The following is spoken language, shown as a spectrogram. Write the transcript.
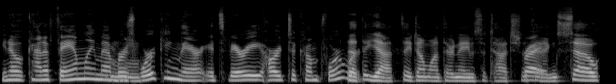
you know kind of family members working there. It's very hard to come forward. that yeah they don't want their names attached to Right. things. So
